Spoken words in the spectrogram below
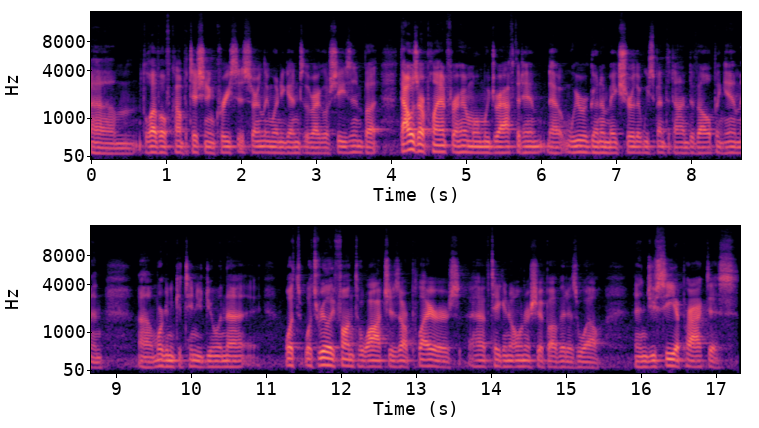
um, the level of competition increases certainly when you get into the regular season. But that was our plan for him when we drafted him. That we were going to make sure that we spent the time developing him, and um, we're going to continue doing that. What's What's really fun to watch is our players have taken ownership of it as well. And you see at practice,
